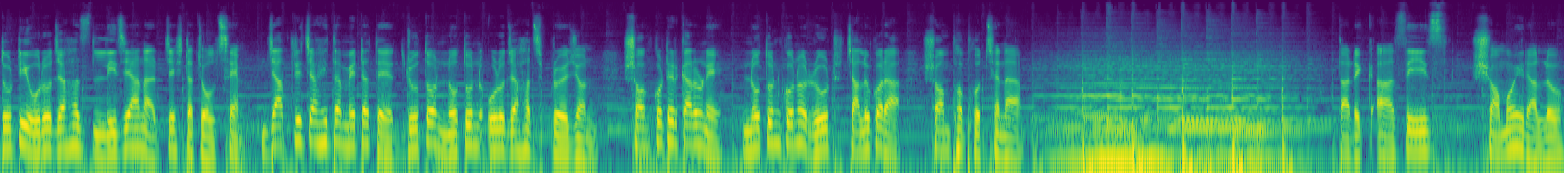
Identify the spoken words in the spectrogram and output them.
দুটি উড়োজাহাজ লিজে আনার চেষ্টা চলছে। যাত্রী চাহিদা মেটাতে দ্রুত নতুন উড়োজাহাজ প্রয়োজন। সংকটের কারণে নতুন কোনো রুট চালু করা সম্ভব হচ্ছে না। তারেক আজিজ, সময়ের আলো।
